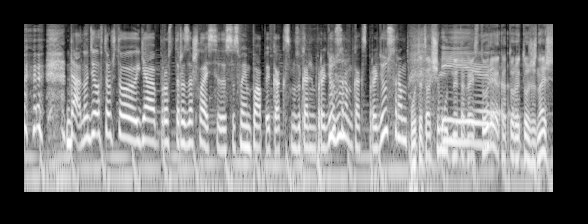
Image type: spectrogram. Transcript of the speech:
да, но дело в том, что я просто разошлась со своим папой как с музыкальным продюсером, как с продюсером. Вот это вообще мутная И- такая история, которая тоже, знаешь,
